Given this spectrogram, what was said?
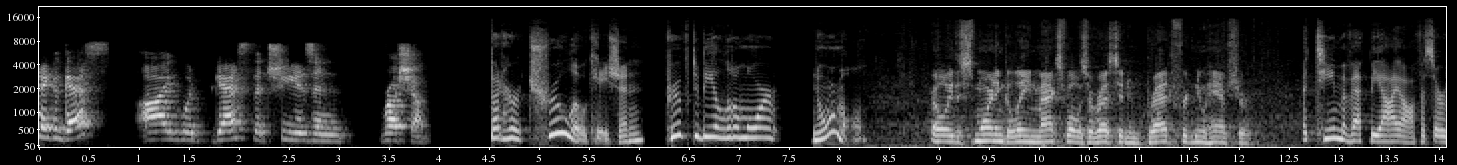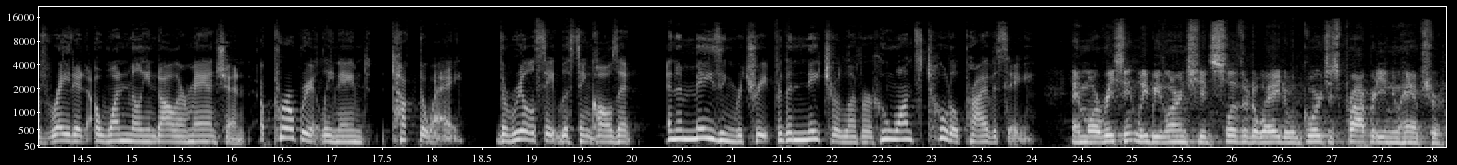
take a guess, I would guess that she is in Russia. But her true location proved to be a little more normal. Early this morning, Ghislaine Maxwell was arrested in Bradford, New Hampshire. A team of FBI officers raided a $1 million mansion, appropriately named Tucked Away. The real estate listing calls it an amazing retreat for the nature lover who wants total privacy. And more recently, we learned she had slithered away to a gorgeous property in New Hampshire,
